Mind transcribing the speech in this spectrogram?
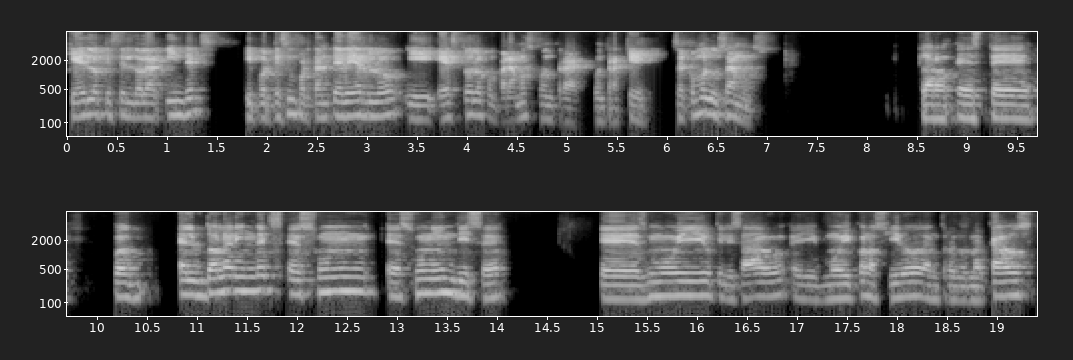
qué es lo que es el dólar index y por qué es importante verlo y esto lo comparamos contra, contra qué, o sea, ¿cómo lo usamos? Claro, este, pues el dólar index es un, es un índice que es muy utilizado y muy conocido dentro de los mercados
